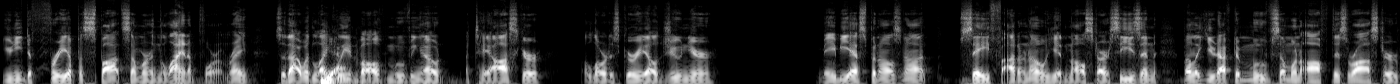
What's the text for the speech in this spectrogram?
you need to free up a spot somewhere in the lineup for them, right? So that would likely yeah. involve moving out a Teoscar, a Lourdes Gurriel Jr., maybe Espinal's not safe. I don't know. He had an all star season, but like you'd have to move someone off this roster,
